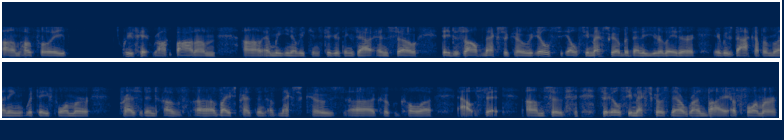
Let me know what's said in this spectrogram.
um, hopefully we've hit rock bottom, uh, and we, you know, we can figure things out. And so they dissolved Mexico, ILSI Mexico, but then a year later, it was back up and running with a former president of, uh, vice president of Mexico's uh, Coca-Cola outfit. Um, so, so ILSI Mexico is now run by a former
